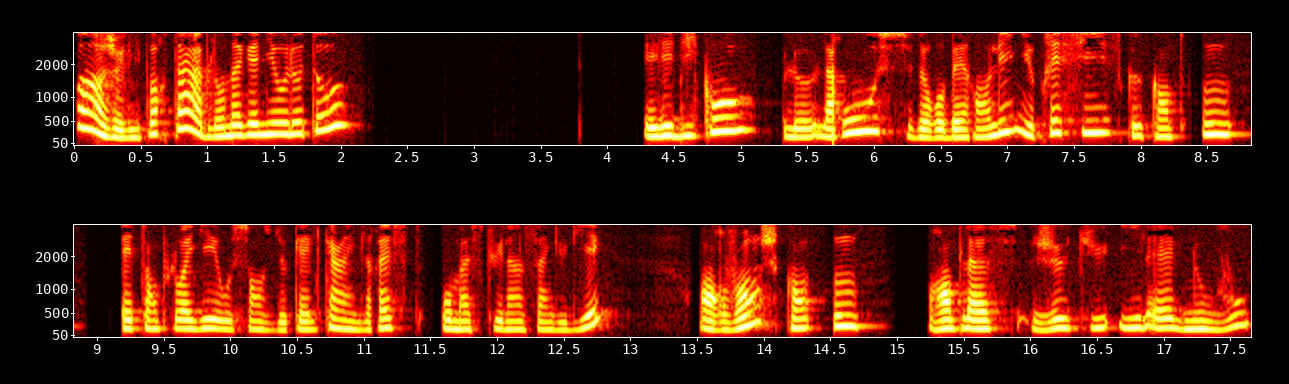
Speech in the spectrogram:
Oh, joli portable, on a gagné au loto Et l'édico, la rousse de Robert en ligne précise que quand on est employé au sens de quelqu'un, il reste au masculin singulier. En revanche, quand on remplace je, tu, il, elle, nous, vous,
